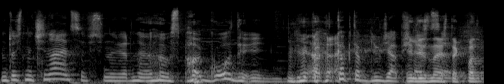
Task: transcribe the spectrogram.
Ну, то есть начинается все, наверное, с погоды. Или Как, как там люди общаются? Или знаешь, так под-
